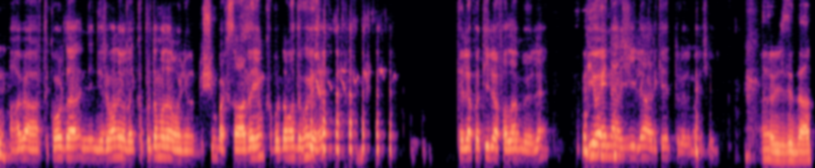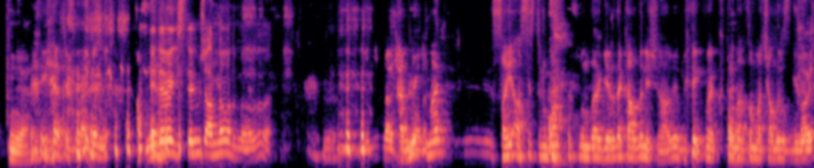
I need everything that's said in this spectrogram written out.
Abi artık orada Nirvana yola kıpırdamadan oynuyorum. Düşün bak sağdayım kıpırdamadığıma göre. Telepatiyle falan böyle. Biyoenerjiyle hareket ettiriyordum her şeyi. Abi bizi dağıttın ya. Gerçekten. Ne, de- ne demek istediğimi hiç anlamadım ben orada da. Döneyim ben büyük ona. ihtimal e, sayı asist rebound kısmında geride kaldığın için abi. Büyük ihtimal kıpırdansa maç alırız gibi. Ay,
